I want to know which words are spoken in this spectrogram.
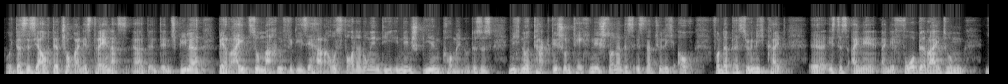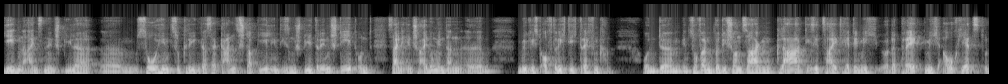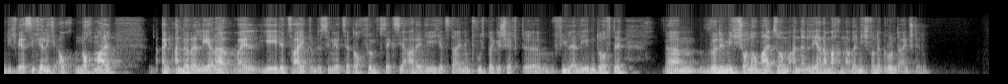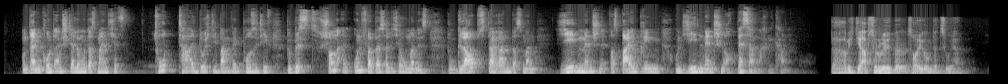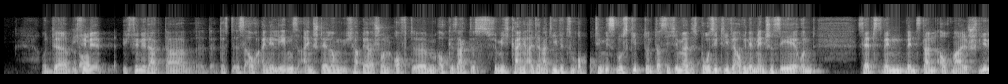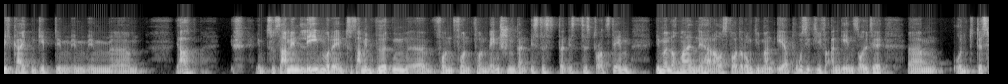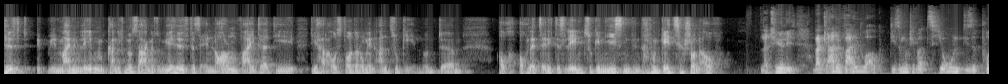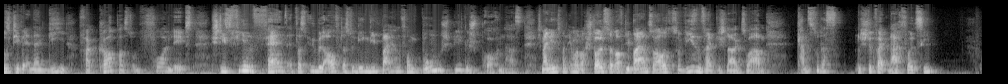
Und das ist ja auch der Job eines Trainers, ja, den, den Spieler bereit zu machen für diese Herausforderungen, die in den Spielen kommen. Und das ist nicht nur taktisch und technisch, sondern das ist natürlich auch von der Persönlichkeit, äh, ist es eine, eine Vorbereitung, jeden einzelnen Spieler ähm, so hinzukriegen, dass er ganz stabil in diesem Spiel drin steht und seine Entscheidungen dann ähm, möglichst oft richtig treffen kann. Und ähm, insofern würde ich schon sagen, klar, diese Zeit hätte mich oder prägt mich auch jetzt und ich wäre sicherlich auch nochmal ein anderer Lehrer, weil jede Zeit, und das sind jetzt ja doch fünf, sechs Jahre, die ich jetzt da in dem Fußballgeschäft äh, viel erleben durfte, ähm, würde mich schon nochmal zu einem anderen Lehrer machen, aber nicht von der Grundeinstellung. Und deine Grundeinstellung, und das meine ich jetzt total durch die Bank weg positiv, du bist schon ein unverbesserlicher Humanist. Du glaubst daran, dass man jedem Menschen etwas beibringen und jeden Menschen auch besser machen kann. Da habe ich die absolute Überzeugung dazu, ja. Und äh, ich finde, ich finde, da, da, das ist auch eine Lebenseinstellung. Ich habe ja schon oft ähm, auch gesagt, dass es für mich keine Alternative zum Optimismus gibt und dass ich immer das Positive auch in den Menschen sehe und selbst wenn wenn es dann auch mal Schwierigkeiten gibt im, im, im ähm, ja im Zusammenleben oder im Zusammenwirken äh, von, von, von Menschen, dann ist es, dann ist es trotzdem immer noch mal eine Herausforderung, die man eher positiv angehen sollte. Ähm, und das hilft in meinem Leben, kann ich nur sagen, also mir hilft es enorm weiter, die, die Herausforderungen anzugehen und ähm, auch, auch letztendlich das Leben zu genießen, denn darum geht's ja schon auch. Natürlich. Aber gerade weil du auch diese Motivation, diese positive Energie verkörperst und vorlebst, stieß vielen Fans etwas übel auf, dass du gegen die Bayern vom Bonusspiel gesprochen hast. Ich meine, hier ist man immer noch stolz darauf, die Bayern zu Hause zur Wiesenzeit geschlagen zu haben. Kannst du das ein Stück weit nachvollziehen?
